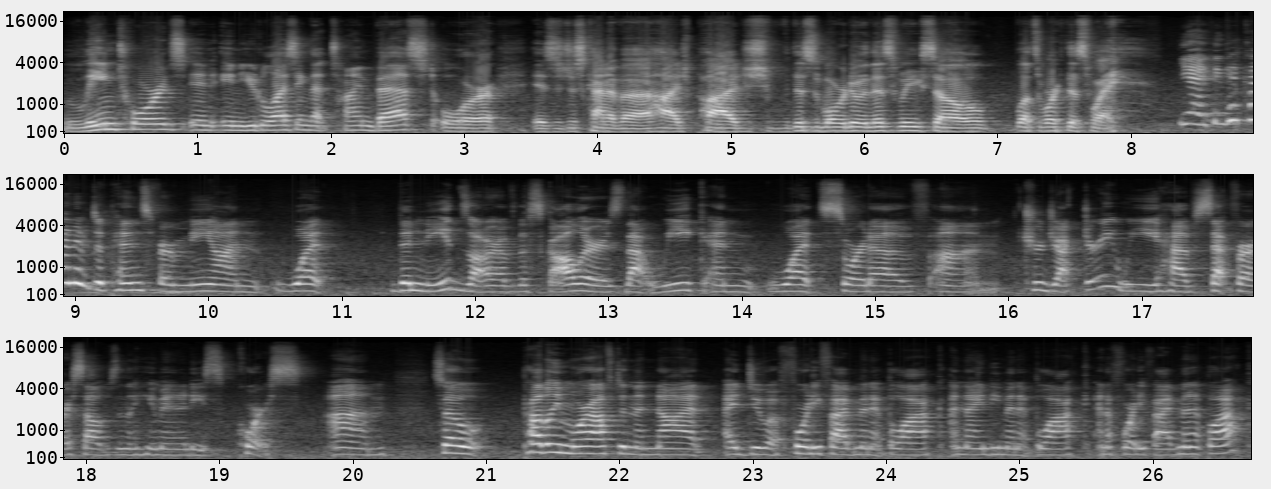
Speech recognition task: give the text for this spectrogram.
lean towards in, in utilizing that time best, or is it just kind of a hodgepodge? This is what we're doing this week, so let's work this way. Yeah, I think it kind of depends for me on what the needs are of the scholars that week and what sort of um, trajectory we have set for ourselves in the humanities course. Um, so, probably more often than not, I do a 45 minute block, a 90 minute block, and a 45 minute block.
